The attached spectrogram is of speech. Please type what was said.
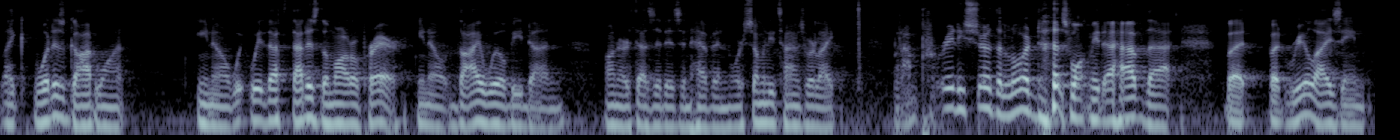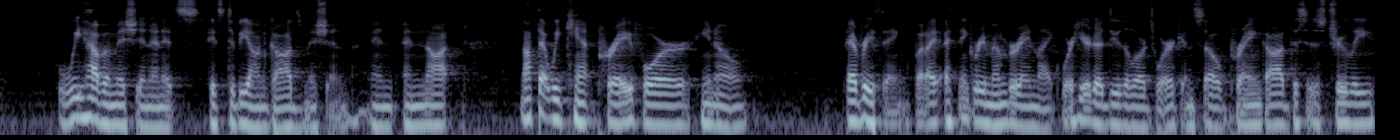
like, what does God want? You know, we, we, that's, that is the model prayer. You know, thy will be done on earth as it is in heaven. Where so many times we're like, but I'm pretty sure the Lord does want me to have that. But, but realizing we have a mission and it's, it's to be on God's mission and, and not, not that we can't pray for, you know, everything, but I, I think remembering like we're here to do the Lord's work. And so praying, God, this is truly,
